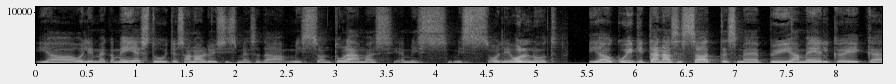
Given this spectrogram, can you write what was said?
ja olime ka meie stuudios, analüüsisime seda, mis on tulemas ja mis, mis oli olnud ja kuigi tänases saates me püüame eelkõige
